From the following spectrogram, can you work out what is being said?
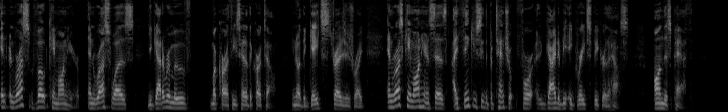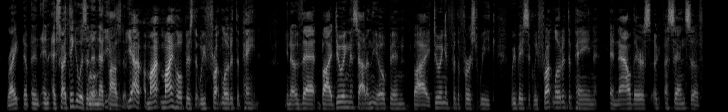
and, and Russ Vought came on here, and Russ was, you got to remove McCarthy's head of the cartel. You know, the Gaetz strategy is right. And Russ came on here and says, I think you see the potential for a guy to be a great Speaker of the House on this path, right? And, and, so I think it was a Well, net positive. Yeah, my my hope is that we front loaded the pain. You know that by doing this out in the open, by doing it for the first week, we basically front loaded the pain, and now there's a, a sense of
